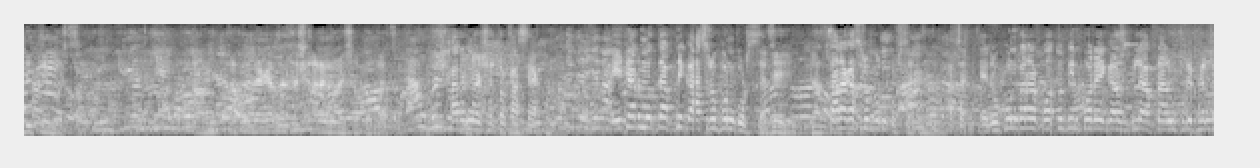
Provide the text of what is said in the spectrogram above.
বিক্রি করছি। আর তাতে দেখা যাচ্ছে সাড়ে নয় শতক আছে। সাড়ে নয় শতক আছে এখন। এটার মধ্যে আপনি গাছ রোপণ করছেন? জি, গাছ। চারা গাছ রোপণ করছেন? আচ্ছা রোপণ করার কতদিন পরে এই গাছগুলো আপনার উপরে ফেলল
